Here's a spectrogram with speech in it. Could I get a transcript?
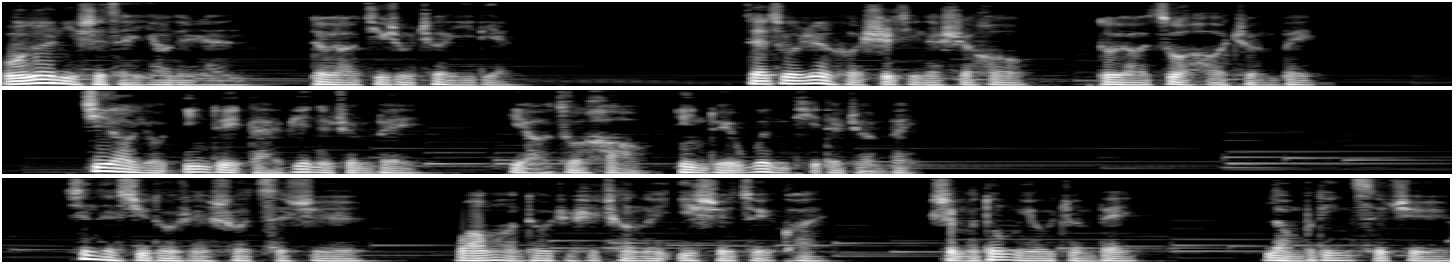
无论你是怎样的人，都要记住这一点：在做任何事情的时候，都要做好准备，既要有应对改变的准备，也要做好应对问题的准备。现在许多人说辞职，往往都只是成了一时嘴快，什么都没有准备，冷不丁辞职，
